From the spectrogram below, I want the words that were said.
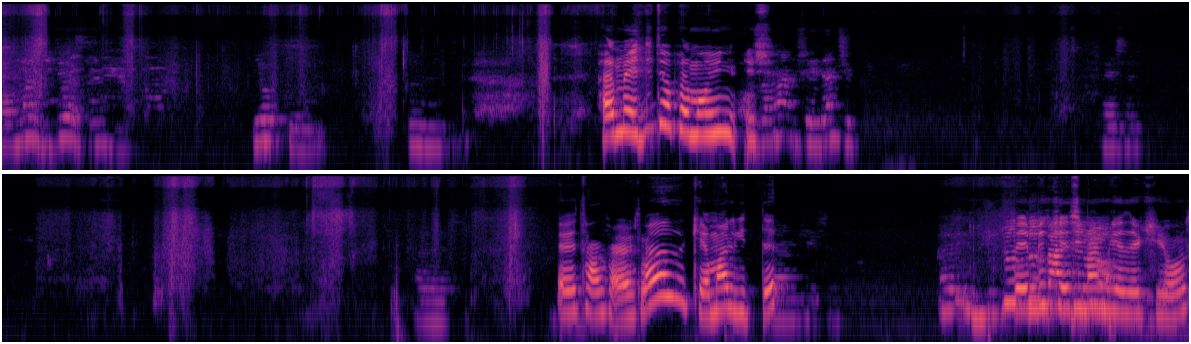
Normal video yapıyorum. Yok ya. Hmm. Hem edit yap hem oyun O zaman şeyden çık. Neyse. Evet. Evet arkadaşlar Kemal gitti. Ben bir kesmem geliyorum. gerekiyor.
